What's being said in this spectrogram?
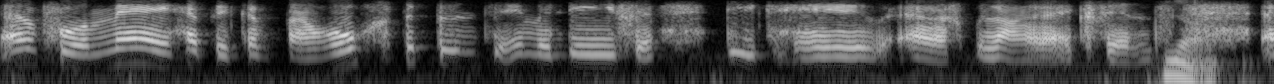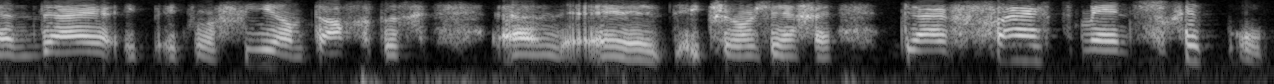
En voor mij heb ik een paar hoogtepunten in mijn leven die ik heel erg belangrijk vind. Ja. En daar, ik, ik word 84 en eh, ik zou zeggen, daar vaart mijn schip op,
